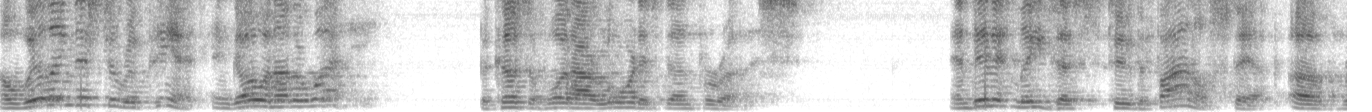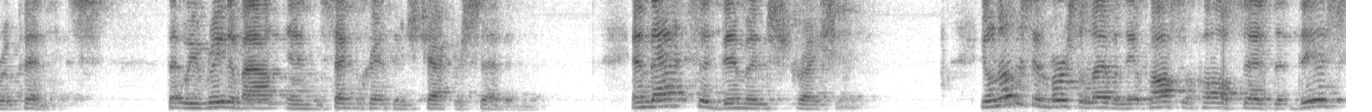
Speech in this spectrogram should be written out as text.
a willingness to repent and go another way because of what our Lord has done for us. And then it leads us to the final step of repentance that we read about in Second Corinthians chapter 7. And that's a demonstration. You'll notice in verse 11, the Apostle Paul says that this,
